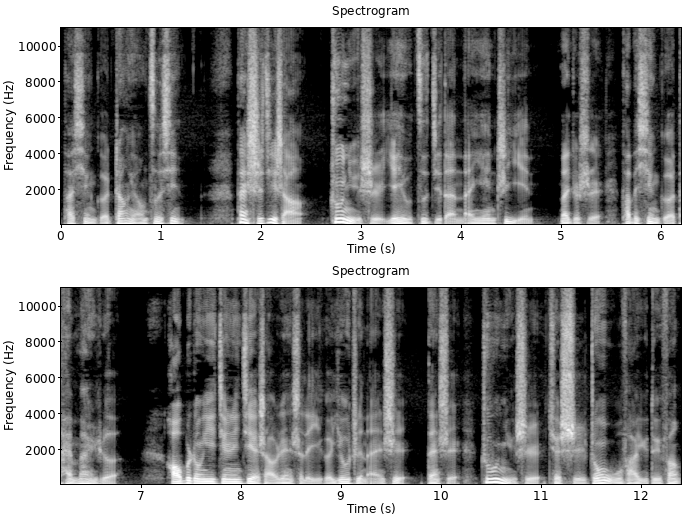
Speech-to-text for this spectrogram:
她性格张扬自信，但实际上朱女士也有自己的难言之隐，那就是她的性格太慢热。好不容易经人介绍认识了一个优质男士，但是朱女士却始终无法与对方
